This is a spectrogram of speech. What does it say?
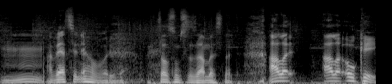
Mm, a viacej nehovoríme. Chcel som sa zamestnať. Ale, ale OK.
